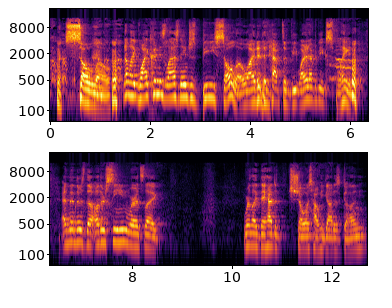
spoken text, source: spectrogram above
Solo." And I'm like, "Why couldn't his last name just be Solo? Why did it have to be? Why did it have to be explained?" and then there's the other scene where it's like. Where like they had to show us how he got his gun.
